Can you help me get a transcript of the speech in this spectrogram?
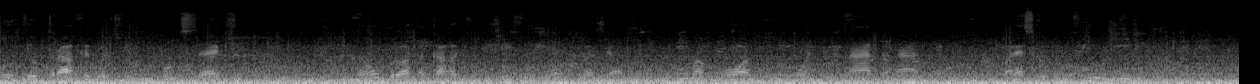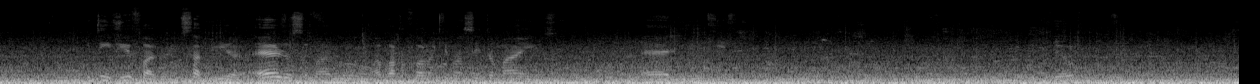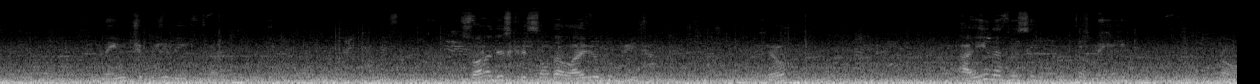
Porque o tráfego no 1.7 não brota carro aqui de jeito nenhum, rapaziada. Uma moto, um ônibus, nada, nada. Parece que eu tô no fim do mundo. Entendi, Fábio, não sabia. É, Josemar, a plataforma aqui não aceita mais é, link. Descrição da live ou do vídeo. Entendeu? Aí na 251 também. Não.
